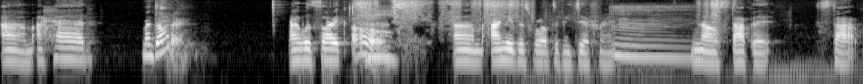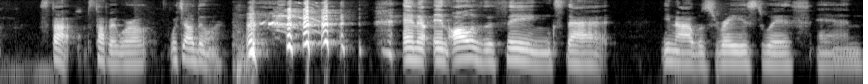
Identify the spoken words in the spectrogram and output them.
um i had my daughter i was like oh um i need this world to be different. Mm. no stop it. Stop. Stop. Stop it world. What y'all doing? And uh, and all of the things that you know i was raised with and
